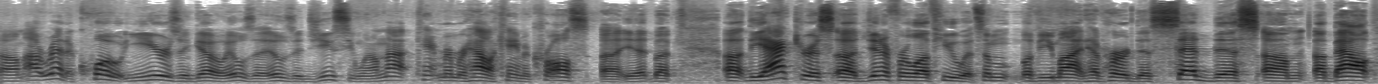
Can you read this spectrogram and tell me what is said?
Um, I read a quote years ago. It was a, it was a juicy one. I'm not can't remember how I came across uh, it, but uh, the actress uh, Jennifer Love Hewitt, some of you might have heard this, said this um, about.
